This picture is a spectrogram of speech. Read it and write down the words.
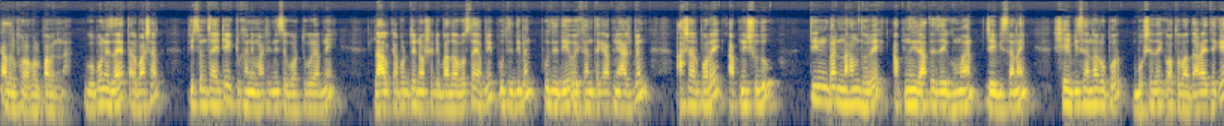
কাজের ফলাফল পাবেন না। গোপনে যায় তার বাসার পিছন সাইডে একটুখানি মাটির নিচে গর্ত করে আপনি লাল কাপড় দিয়ে নকশাটি বাঁধা অবস্থায় আপনি পুঁতি দিবেন। পুঁতি দিয়ে ওইখান থেকে আপনি আসবেন। আসার পরে আপনি শুধু তিনবার নাম ধরে আপনি রাতে যেই ঘুমান, যেই বিছানায়, সেই বিছানার উপর বসে থেকে অথবা দাঁড়ায় থেকে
